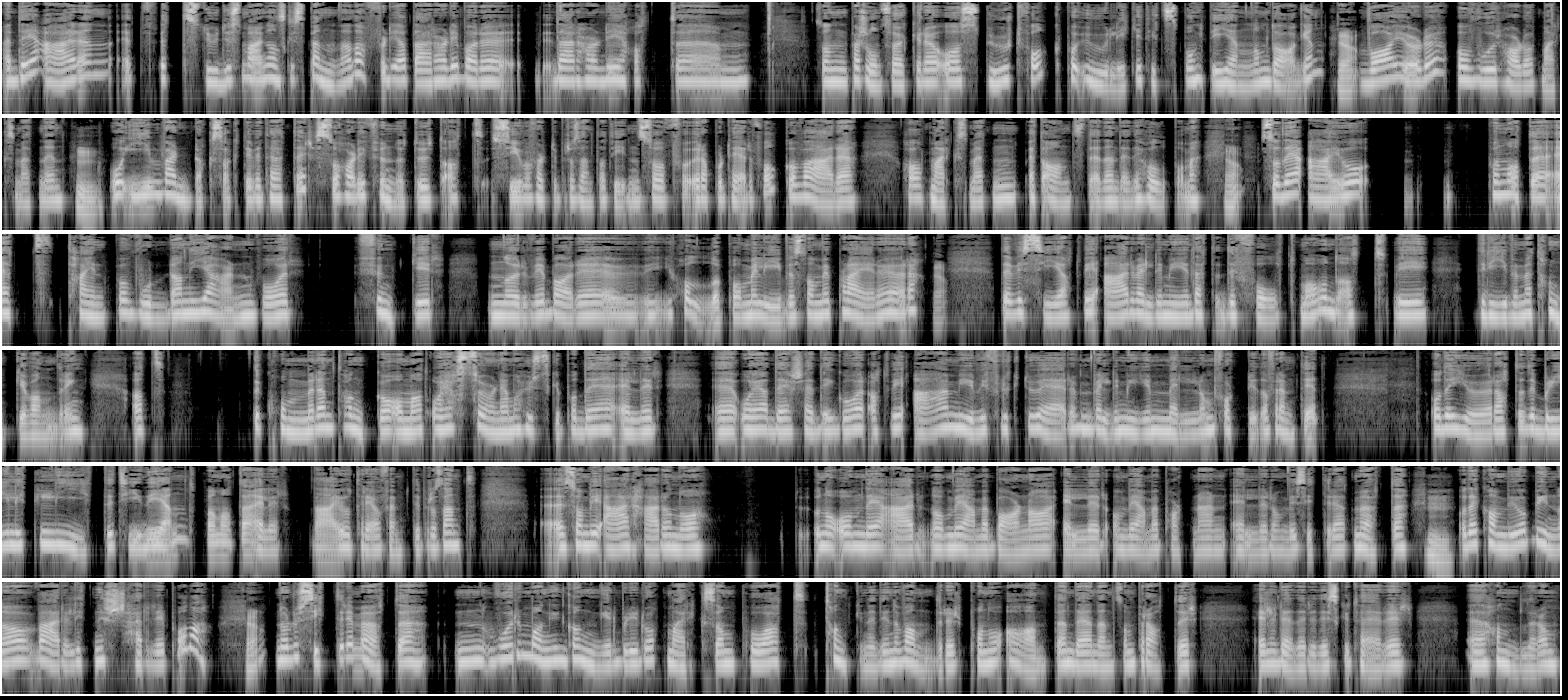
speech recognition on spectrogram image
Nei, det er en, et, et studie som er ganske spennende, da, fordi at der har de bare Der har de hatt um, sånn personsøkere og spurt folk på ulike tidspunkt gjennom dagen. Ja. Hva gjør du, og hvor har du oppmerksomheten din? Mm. Og i hverdagsaktiviteter så har de funnet ut at 47% av tiden så rapporterer folk å være, ha oppmerksomheten et annet sted enn det de holder på med. Ja. Så det er jo på en måte et tegn på hvordan hjernen vår funker når vi bare holder på med livet som vi pleier å gjøre. Ja. Det vil si at vi er veldig mye i dette default mode, at vi driver med tankevandring. At det kommer en tanke om at 'å ja, søren, jeg må huske på det', eller 'å ja, det skjedde i går'. At vi er mye, vi fluktuerer veldig mye mellom fortid og fremtid. Og det gjør at det blir litt lite tid igjen, på en måte, eller det er jo 53 eh, som vi er her og nå. Om det er om vi er med barna, eller om vi er med partneren, eller om vi sitter i et møte. Mm. Og det kan vi jo begynne å være litt nysgjerrig på, da. Ja. Når du sitter i møte, hvor mange ganger blir du oppmerksom på at tankene dine vandrer på noe annet enn det den som prater, eller det dere diskuterer, eh, handler om?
